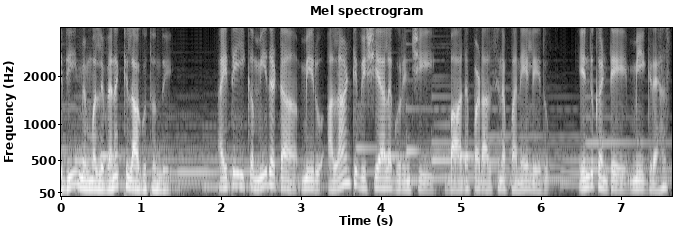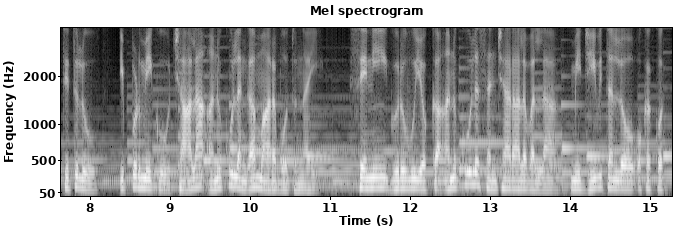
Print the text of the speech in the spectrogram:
ఇది మిమ్మల్ని వెనక్కి లాగుతుంది. అయితే ఇక మీదట మీరు అలాంటి విషయాల గురించి బాధపడాల్సిన పనే లేదు. ఎందుకంటే మీ గ్రహస్థితులు ఇప్పుడు మీకు చాలా అనుకూలంగా మారబోతున్నాయి. శని గురువు యొక్క అనుకూల సంచారాల వల్ల మీ జీవితంలో ఒక కొత్త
